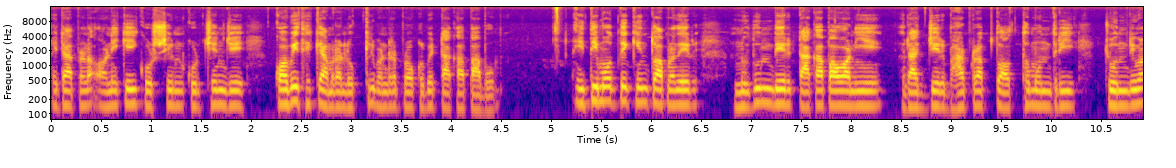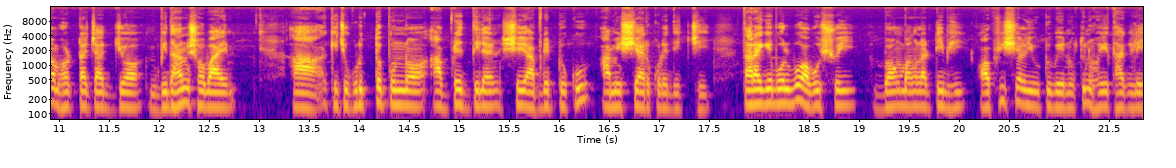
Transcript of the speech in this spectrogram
এটা আপনারা অনেকেই কোশ্চেন করছেন যে কবে থেকে আমরা লক্ষ্মীর ভাণ্ডার প্রকল্পের টাকা পাবো। ইতিমধ্যে কিন্তু আপনাদের নতুনদের টাকা পাওয়া নিয়ে রাজ্যের ভারপ্রাপ্ত অর্থমন্ত্রী চন্দ্রিমা ভট্টাচার্য বিধানসভায় কিছু গুরুত্বপূর্ণ আপডেট দিলেন, সেই আপডেটটুকু আমি শেয়ার করে দিচ্ছি। তার আগে বলব, অবশ্যই বং বাংলা টিভি অফিসিয়াল ইউটিউবে নতুন হয়ে থাকলে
